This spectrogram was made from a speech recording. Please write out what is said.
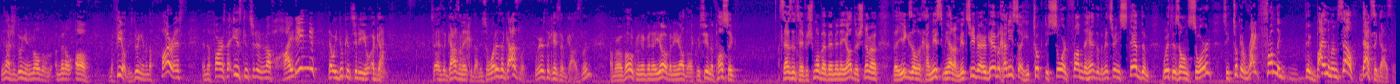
he's not just doing it in the middle of the, middle of the field, he's doing it in the forest, and the forest that is considered enough hiding that we do consider you a ganif. So as the Gazlan Echidani. So what is a Gazlan? Where's the case of Gazlan? Like we see in the Pasuk, says in Sefer Shmuel ben Bnei Yodah Shnemer vayigzel chanis miyara mitzri ve'erger b'chanisa. He took the sword from the hand of the mitzri and he stabbed him with his own sword. So he took it right from the the Bailam himself. That's a Gazlan.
